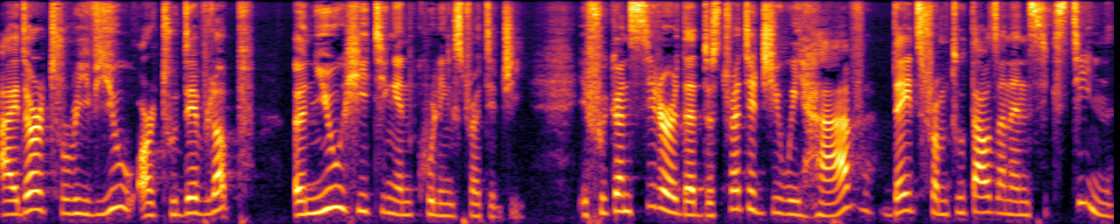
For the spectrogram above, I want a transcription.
either to review or to develop a new heating and cooling strategy. If we consider that the strategy we have dates from 2016,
